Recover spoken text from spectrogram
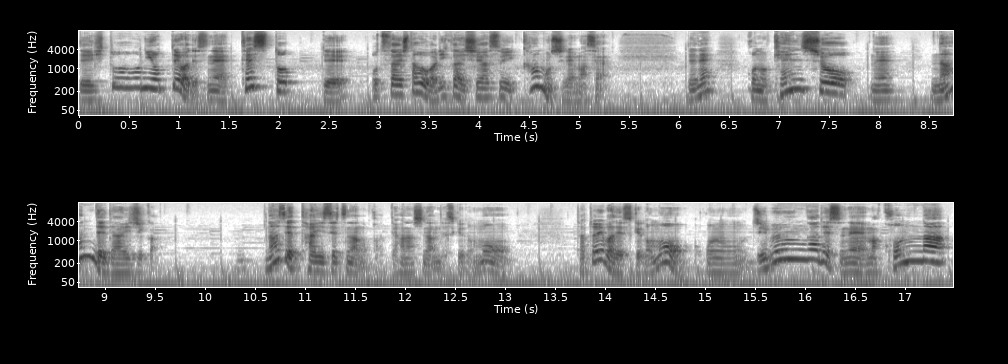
で、人によってはですね、テストってお伝えした方が理解しやすいかもしれません。でね、この検証、ね、なんで大事か、なぜ大切なのかって話なんですけども、例えばですけども、この自分がですね、まあ、こんな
